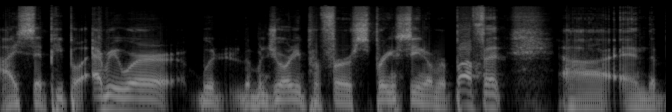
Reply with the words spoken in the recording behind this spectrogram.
I said people everywhere would the majority prefer Springsteen over Buffett, uh, and the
